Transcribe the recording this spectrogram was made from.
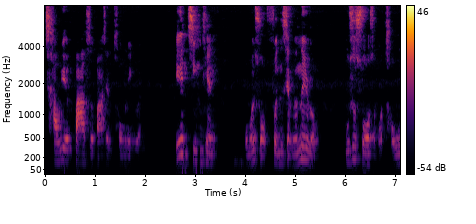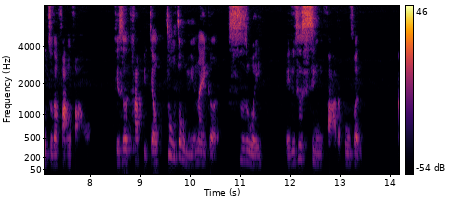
超越八十八线同龄人，因为今天我们所分享的内容不是说什么投资的方法哦。其实它比较注重于那个思维，也就是心法的部分啊，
